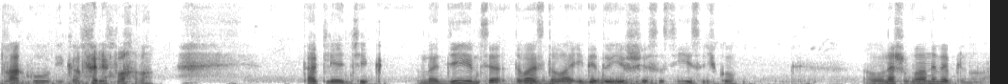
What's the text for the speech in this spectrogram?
два кубика перепало. Так, Ленчик, надіємося. Давай вставай, іди доїж ще сосісочку. Головне, щоб вона не виплюнула.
